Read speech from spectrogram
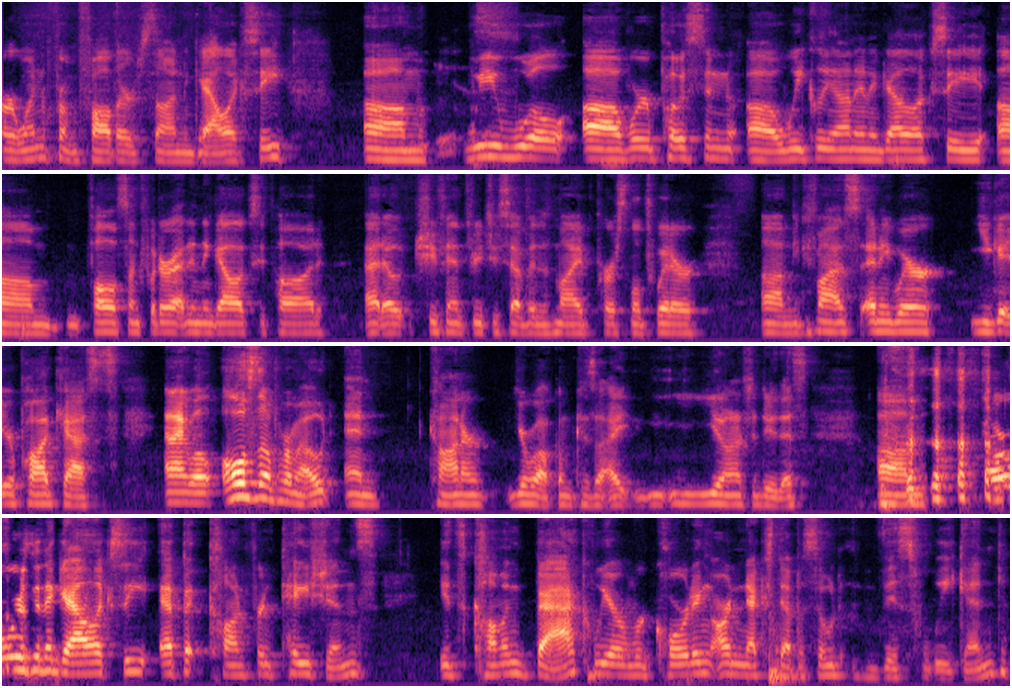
Irwin from Father Son Galaxy. Um, we will uh, we're posting uh, weekly on In a Galaxy. Um, follow us on Twitter at In a Galaxy Pod. At OutChiefan327 is my personal Twitter. Um, you can find us anywhere you get your podcasts. And I will also promote. And Connor, you're welcome because I you don't have to do this. Um, Star Wars in a Galaxy Epic Confrontations. It's coming back. We are recording our next episode this weekend.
